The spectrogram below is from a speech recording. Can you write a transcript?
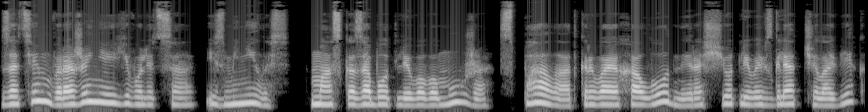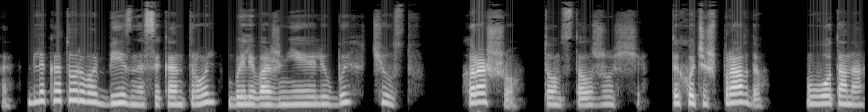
затем выражение его лица изменилось. Маска заботливого мужа спала, открывая холодный, расчетливый взгляд человека, для которого бизнес и контроль были важнее любых чувств. «Хорошо», — тон стал жестче. «Ты хочешь правду? Вот она.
